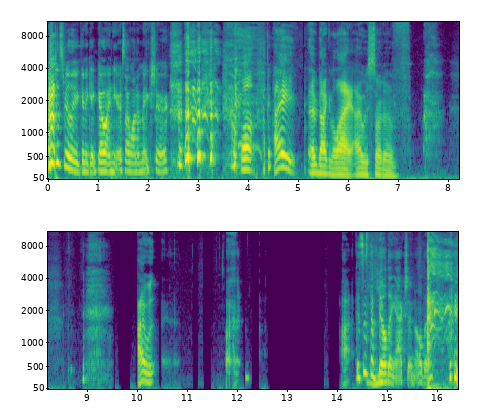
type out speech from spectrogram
I'm just really gonna get going here, so I want to make sure. well, I am not gonna lie. I was sort of. I was. I, This is the You- building action, Alden.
